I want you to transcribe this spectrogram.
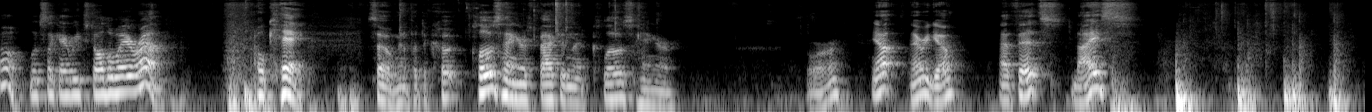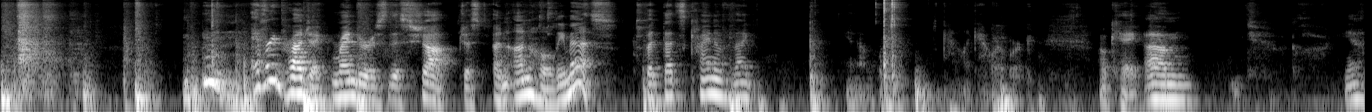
Oh, looks like I reached all the way around. Okay, so I'm to put the clothes hangers back in the clothes hanger drawer. Yep, there we go. That fits. Nice. Project renders this shop just an unholy mess, but that's kind of like, you know, kind of like how I work. Okay, um. Yeah,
